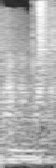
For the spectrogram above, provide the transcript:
Move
